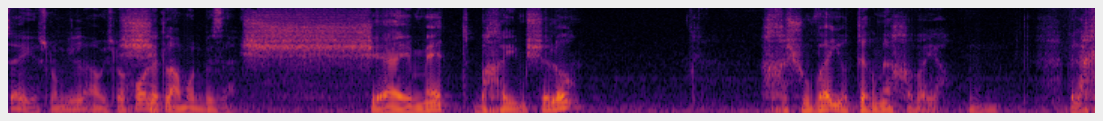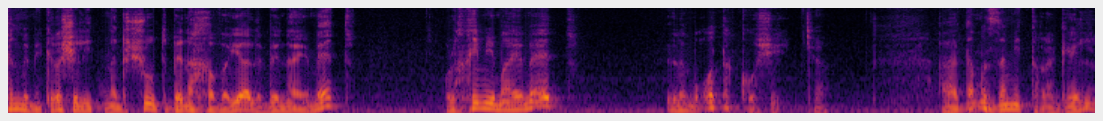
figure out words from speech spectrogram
say, יש לו מילה, יש לו יכולת לעמוד בזה. שהאמת בחיים שלו חשובה יותר מהחוויה. ולכן במקרה של התנגשות בין החוויה לבין האמת, הולכים עם האמת למרות הקושי. כן. האדם הזה מתרגל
